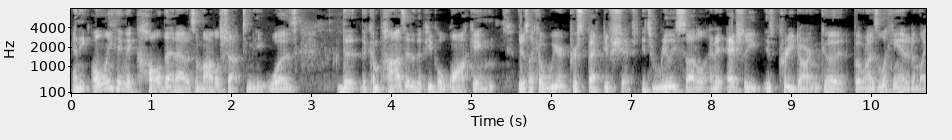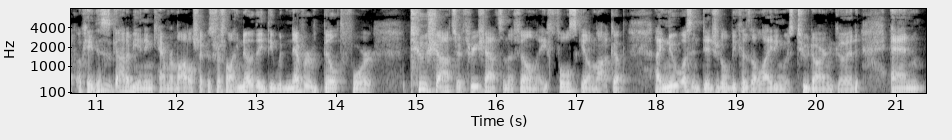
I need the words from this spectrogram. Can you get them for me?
and the only thing that called that out as a model shot to me was the the composite of the people walking. There's like a weird perspective shift. It's really subtle, and it actually is pretty darn good. But when I was looking at it, I'm like, okay, this has got to be an in camera model shot because first of all, I know that they would never have built for two shots or three shots in the film a full scale mock up. I knew it wasn't digital because the lighting was too darn good, and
